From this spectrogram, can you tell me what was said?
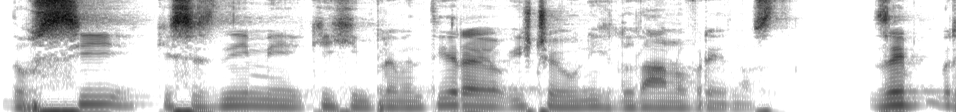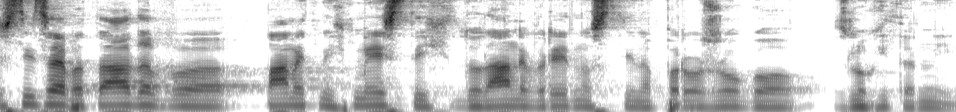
da vsi, ki se z njimi, ki jih implementirajo, iščejo v njih dodano vrednost. Zdaj, resnica je pa ta, da v pametnih mestih dodane vrednosti na prvo žogo zelo hitro ni.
